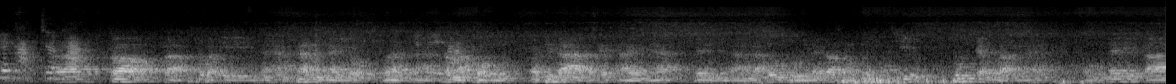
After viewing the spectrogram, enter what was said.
ด้วยค่ะ เชิญครัค่ะ บก็กราบสวัสดีนะฮะท่านนายกสมาคมแอฟริกาประเทศไทยนะฮะเป็นนักลงทุนและก็ส่งเสริมอาชีพทุกจังหวัดนะฮะผมได้ติดตาม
